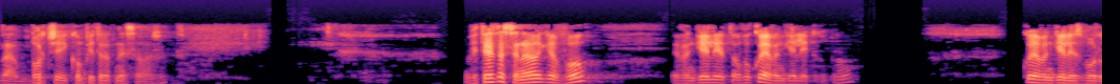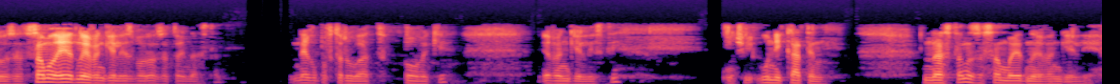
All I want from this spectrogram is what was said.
Да, Борче и компјутерот не се важат. Витезда се наоѓа во Евангелието, во кој Евангелие како прво? Кој Евангелие зборува за? Само едно Евангелие зборува за тој настан. Не го повторуваат повеќе евангелисти. Значи, уникатен настан за само едно Евангелие.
